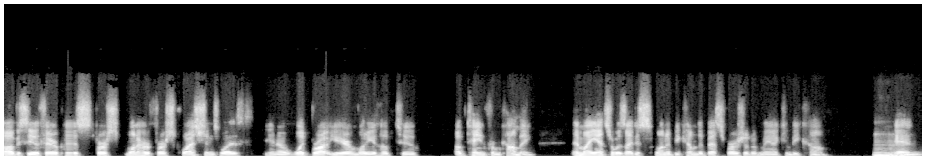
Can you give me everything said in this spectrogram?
obviously the therapist first one of her first questions was, you know, what brought you here and what do you hope to obtain from coming? And my answer was, I just want to become the best version of me I can become. Mm-hmm. And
